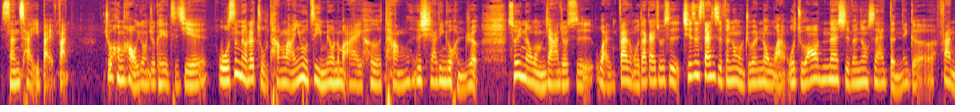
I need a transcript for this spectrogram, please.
三菜一白饭，就很好用，就可以直接。我是没有在煮汤啦，因为我自己没有那么爱喝汤，而且夏天又很热，所以呢，我们家就是晚饭，我大概就是其实三十分钟我就会弄完。我主要那十分钟是在等那个饭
